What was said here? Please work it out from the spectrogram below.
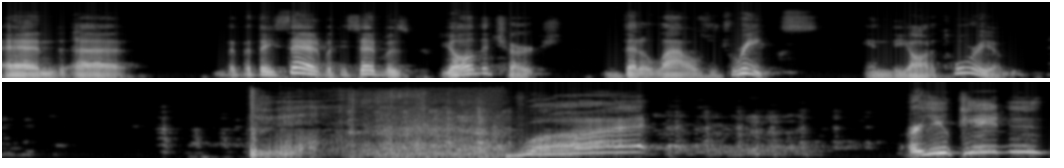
And, uh, but they said, what they said was, y'all are the church that allows drinks in the auditorium. what? Are you kidding?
